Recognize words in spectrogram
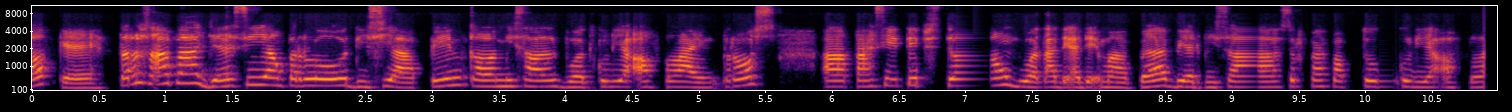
Oke, terus apa aja sih yang perlu disiapin kalau misal buat kuliah offline? Terus uh, kasih tips dong buat adik-adik maba biar bisa survive waktu kuliah offline.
